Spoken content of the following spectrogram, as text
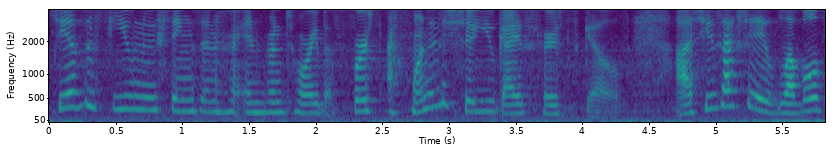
She has a few new things in her inventory, but first I wanted to show you guys her skills. Uh, she's actually a level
